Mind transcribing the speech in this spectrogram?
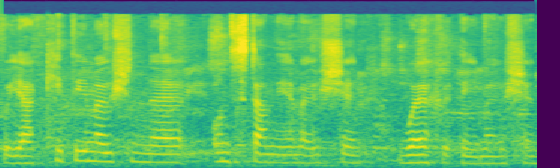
But yeah, keep the emotion there, understand the emotion, work with the emotion.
